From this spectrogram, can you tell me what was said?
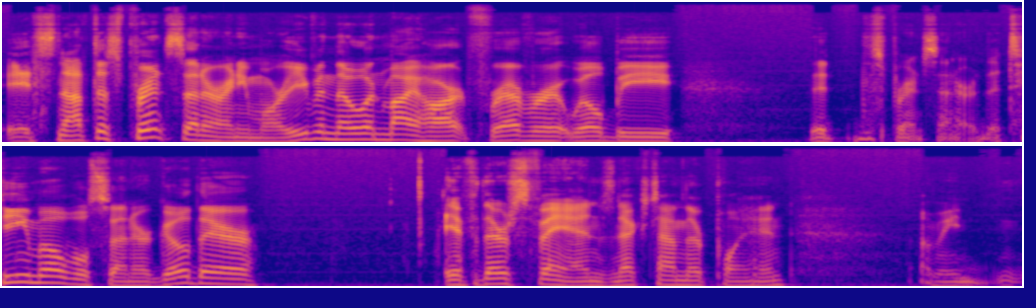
it's not the Sprint Center anymore. Even though in my heart, forever it will be the, the Sprint Center, the T-Mobile Center. Go there if there's fans next time they're playing. I mean,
